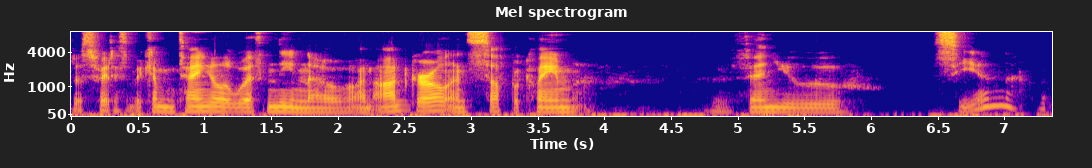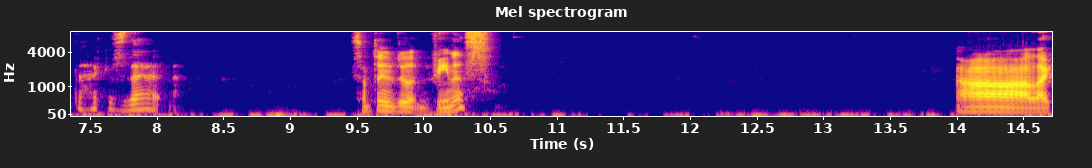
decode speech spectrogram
His fate has become entangled with Nino, an odd girl and self-proclaimed Venusian? What the heck is that? Something to do with Venus? Ah, like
